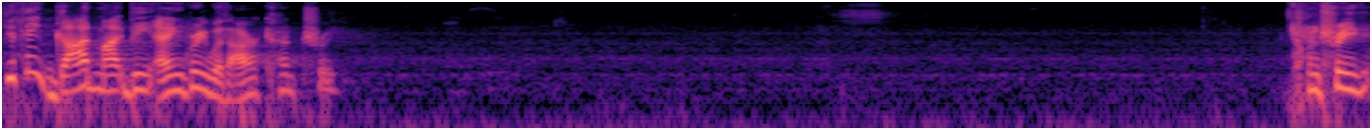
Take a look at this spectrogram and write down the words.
You think God might be angry with our country? Country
